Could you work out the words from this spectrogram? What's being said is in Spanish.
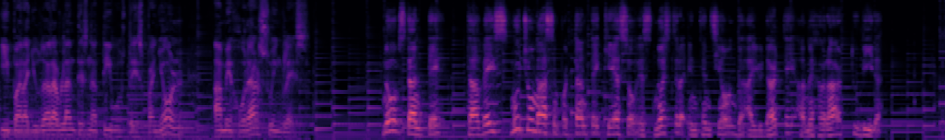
y para ayudar a hablantes nativos de español a mejorar su inglés. No obstante, tal vez mucho más importante que eso es nuestra intención de ayudarte a mejorar tu vida.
